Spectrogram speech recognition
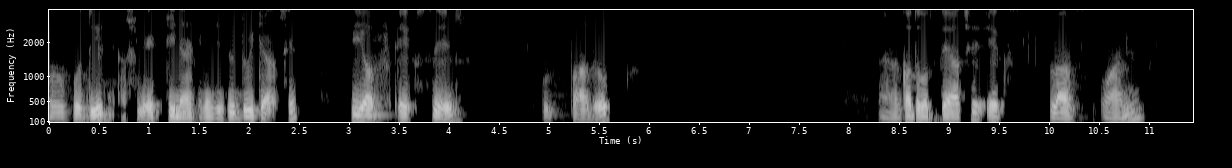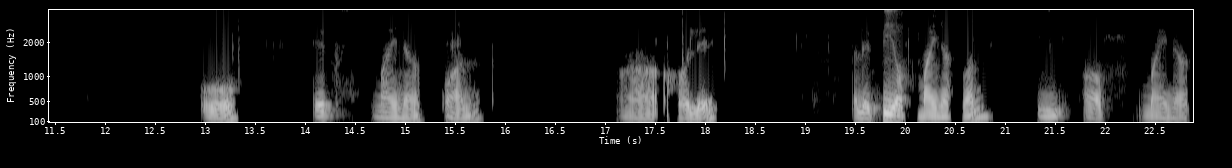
বহুপদীর আসলে একটি না এখানে যেহেতু দুইটা আছে পি অফ এক্সের উৎপাদক কত কত দেওয়া আছে? এক্স প্লাস ওয়ান ও এক্স মাইনাস ওয়ান হলে তাহলে P of minus one P of minus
